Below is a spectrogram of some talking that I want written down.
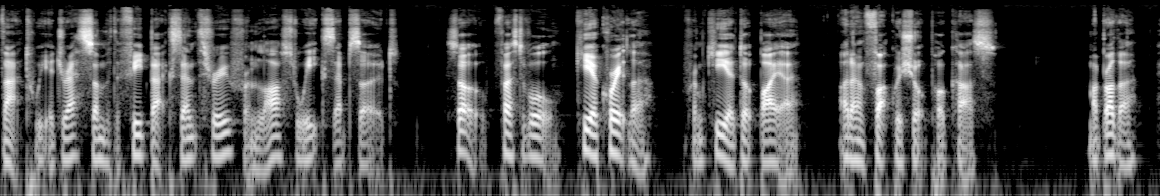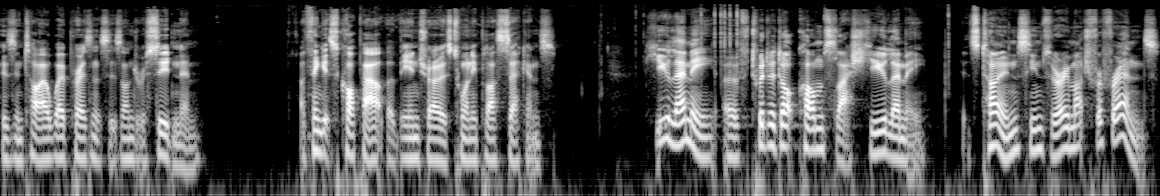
that we address some of the feedback sent through from last week's episode. So, first of all, Kei Kreutler from kei.bio. I don't fuck with short podcasts. My brother, whose entire web presence is under a pseudonym. I think it's cop out that the intro is 20 plus seconds. Hugh Lemmy of twitter.com slash Hugh Lemmy. Its tone seems very much for friends.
